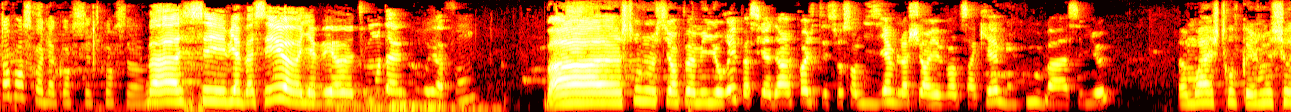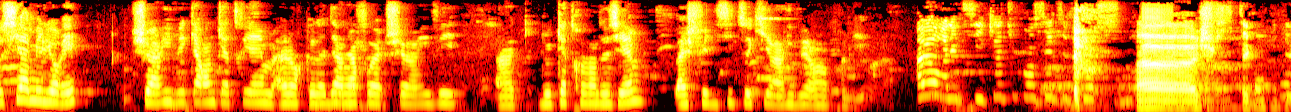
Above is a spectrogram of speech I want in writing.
T'en penses quoi de la course, cette course euh Bah, c'est bien passé. Il y avait euh, tout le monde a couru à fond. Bah, je trouve que je me suis un peu amélioré parce que la dernière fois j'étais 70ème, là je suis arrivé 25ème, du coup, bah, c'est mieux. Euh, moi, je trouve que je me suis aussi amélioré. Je suis arrivé 44ème alors que la dernière fois je suis arrivé à le 82ème. Bah, je félicite ceux qui sont arrivés en premier. Voilà. Alors, Alexis, qu'as-tu pensé de cette course? Euh, c'était compliqué.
